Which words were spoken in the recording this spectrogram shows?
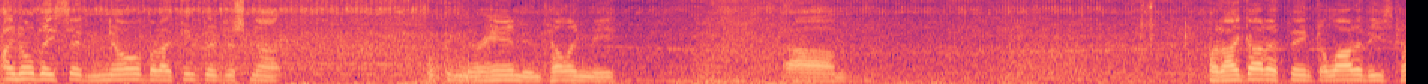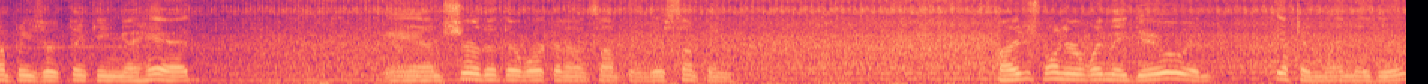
I know they said no, but I think they're just not putting their hand in telling me. Um, but I gotta think a lot of these companies are thinking ahead and I'm sure that they're working on something there's something but I just wonder when they do and if and when they do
